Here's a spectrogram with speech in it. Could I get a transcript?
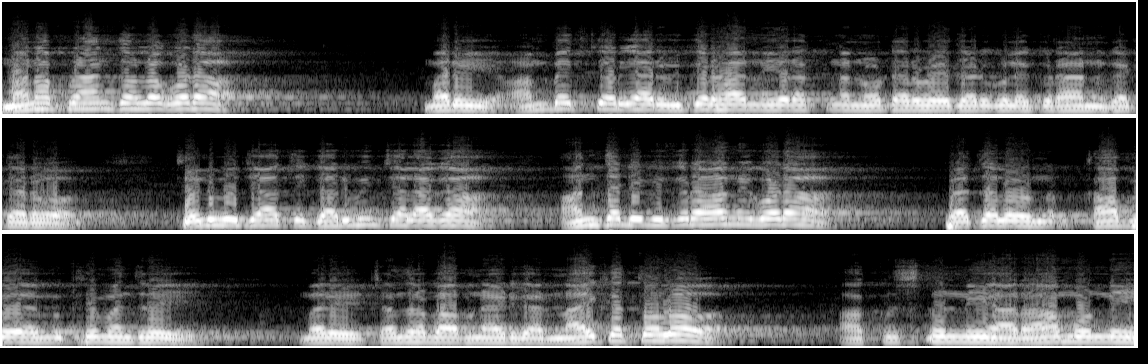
మన ప్రాంతంలో కూడా మరి అంబేద్కర్ గారి విగ్రహాన్ని ఏ రకంగా నూట ఇరవై ఐదు అడుగుల విగ్రహాన్ని కట్టారో తెలుగు జాతి గర్వించేలాగా అంతటి విగ్రహాన్ని కూడా పెద్దలు కాబోయే ముఖ్యమంత్రి మరి చంద్రబాబు నాయుడు గారి నాయకత్వంలో ఆ కృష్ణుణ్ణి ఆ రాముణ్ణి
